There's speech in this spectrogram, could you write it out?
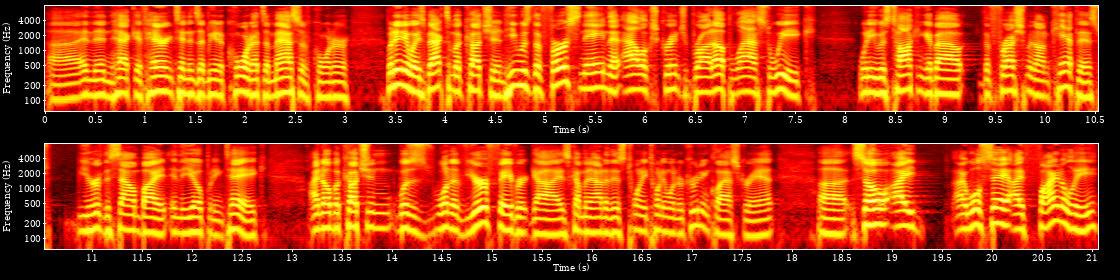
uh, and then heck, if Harrington ends up being a corner, that's a massive corner. But anyways, back to McCutcheon. He was the first name that Alex Grinch brought up last week when he was talking about the freshman on campus. You heard the soundbite in the opening take. I know McCutcheon was one of your favorite guys coming out of this 2021 recruiting class, Grant. Uh, so I I will say I finally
